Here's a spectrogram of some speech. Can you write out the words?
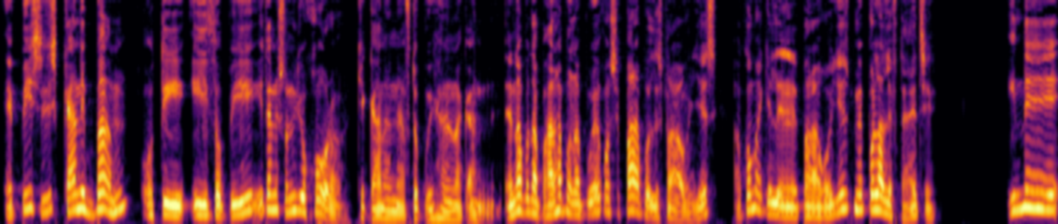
Επίσης, κάνει μπαμ ότι οι ηθοποιοί ήταν στον ίδιο χώρο και κάνανε αυτό που είχαν να κάνουν. Ένα από τα παράπονα που έχω σε πάρα πολλές παραγωγές, ακόμα και παραγωγές με πολλά λεφτά, έτσι είναι,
